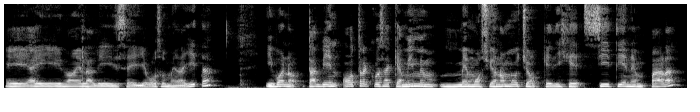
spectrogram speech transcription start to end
Eh, ahí Noel Ali se llevó su medallita. Y bueno, también otra cosa que a mí me, me emocionó mucho, que dije, sí tienen para,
